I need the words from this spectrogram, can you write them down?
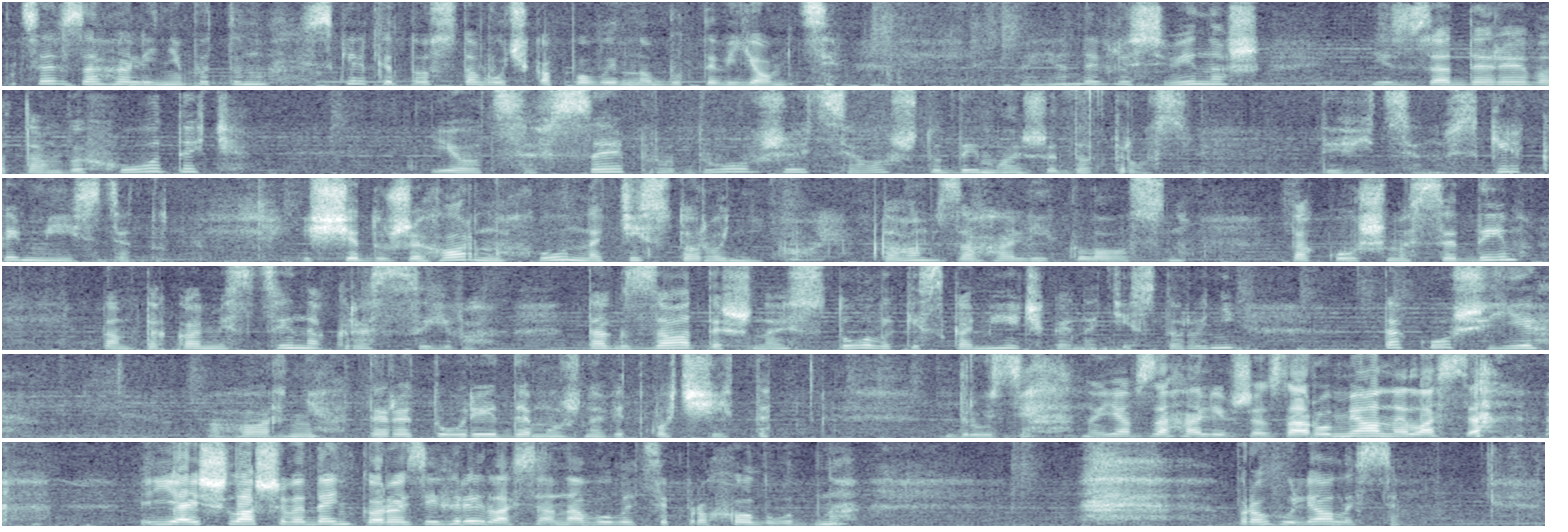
Це взагалі нібито, ну, скільки того ставочка повинно бути в ямці. А я дивлюсь, він аж із-за дерева там виходить. І оце все продовжується аж туди майже до трос. Дивіться, ну скільки місця тут. І ще дуже гарно о, на тій стороні. Ой, там взагалі класно. Також ми сидимо, там така місцина красива, так затишно, і столик, і скам'ячка, і на тій стороні також є гарні території, де можна відпочити. Друзі, ну я взагалі вже зарумянилася. Я йшла швиденько розігрілася, а на вулиці прохолодно. Прогулялися,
